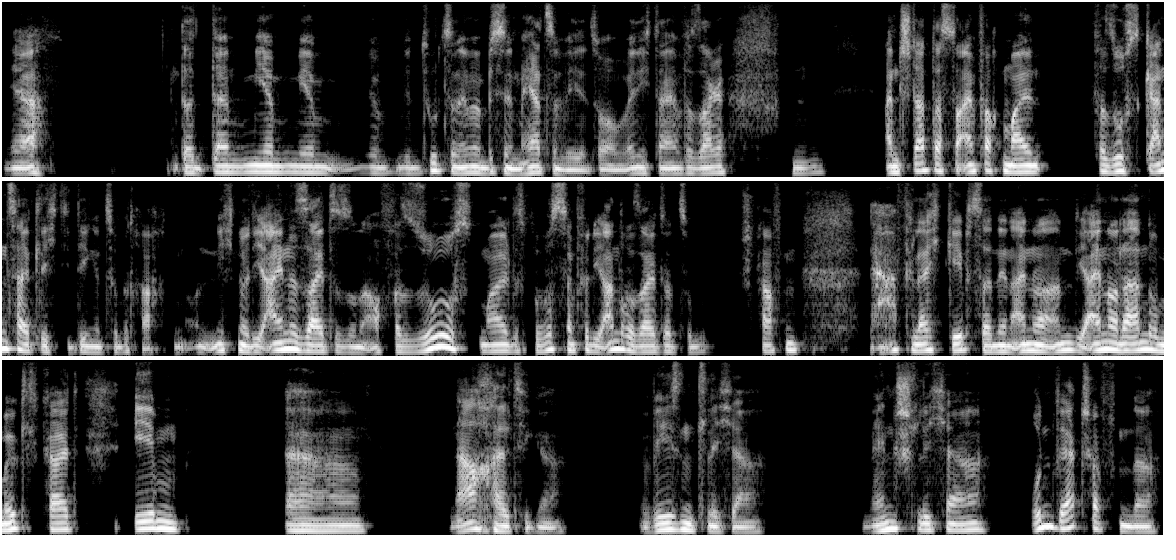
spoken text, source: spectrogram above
ja, da, da mir, mir, mir, mir tut es dann immer ein bisschen im Herzen weh. So, wenn ich da einfach sage, hm, anstatt dass du einfach mal versuchst, ganzheitlich die Dinge zu betrachten und nicht nur die eine Seite, sondern auch versuchst, mal das Bewusstsein für die andere Seite zu schaffen, ja, vielleicht gäbe es dann den einen oder anderen, die eine oder andere Möglichkeit, eben äh, nachhaltiger, wesentlicher, menschlicher und wertschöpfender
